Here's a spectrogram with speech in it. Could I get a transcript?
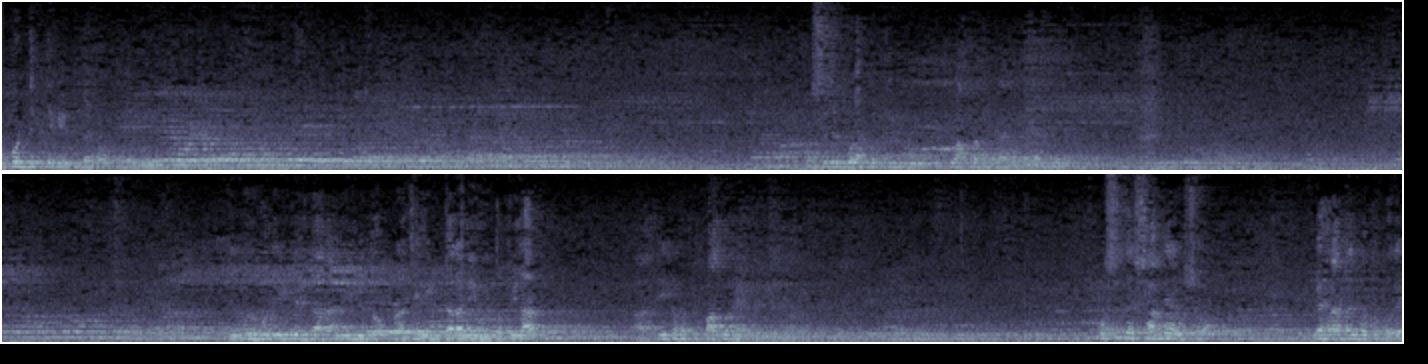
উপর দিক থেকে একটু দেখো মসজিদের পুরা করতে একটু আপনাদেরকে দেখাচ্ছি। হলো দ্বারা নির্মিত, প্রাচীন ইট দ্বারা নির্মিত পিলার আর এইটা হচ্ছে পাথরের। মসজিদের সামনে অংশ। মেহরাবের মতো করে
